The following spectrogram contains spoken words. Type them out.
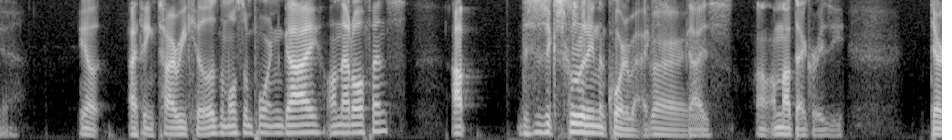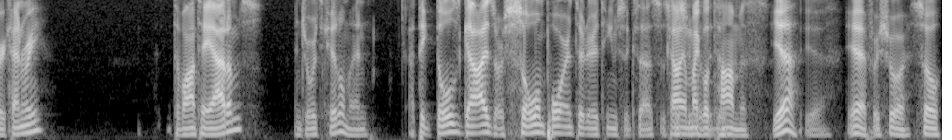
Yeah. you know, I think Tyreek Hill is the most important guy on that offense. Up, this is excluding the quarterbacks, Right, right. guys. Uh, I'm not that crazy. Derrick Henry, Davante Adams, and George Kittle, man. I think those guys are so important to their team's success. Kind Michael do. Thomas. Yeah, Yeah. yeah, for sure. So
